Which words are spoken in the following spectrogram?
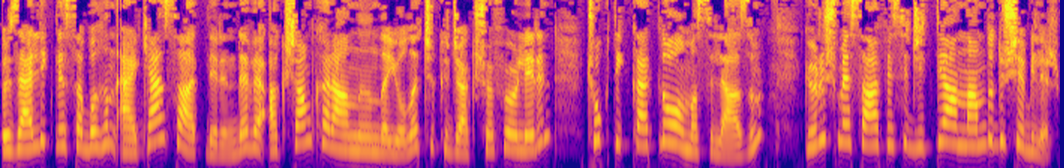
Özellikle sabahın erken saatlerinde ve akşam karanlığında yola çıkacak şoförlerin çok dikkatli olması lazım. Görüş mesafesi ciddi anlamda düşebilir.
